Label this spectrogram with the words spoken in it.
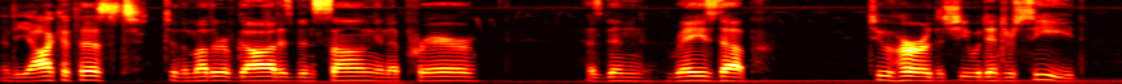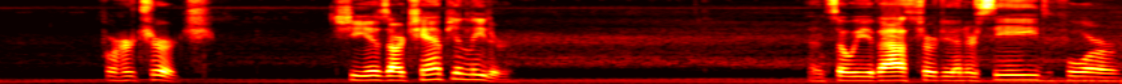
And the akathist to the Mother of God has been sung, and a prayer has been raised up to her that she would intercede for her church. She is our champion leader. And so we have asked her to intercede for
